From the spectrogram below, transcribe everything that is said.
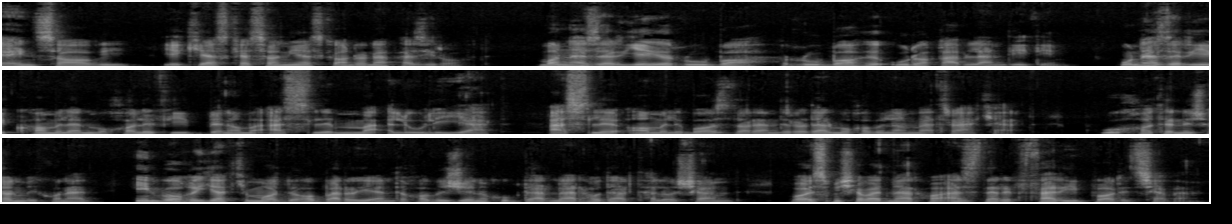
این صحابی یکی از کسانی است که آن را نپذیرفت. ما نظریه روباه روباه او را قبلا دیدیم. او نظریه کاملا مخالفی به نام اصل معلولیت اصل عامل بازدارنده را در مقابل آن مطرح کرد. او خاطر نشان می کند این واقعیت که ماده ها برای انتخاب ژن خوب در نرها در تلاشند باعث می شود نرها از در فریب وارد شوند.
